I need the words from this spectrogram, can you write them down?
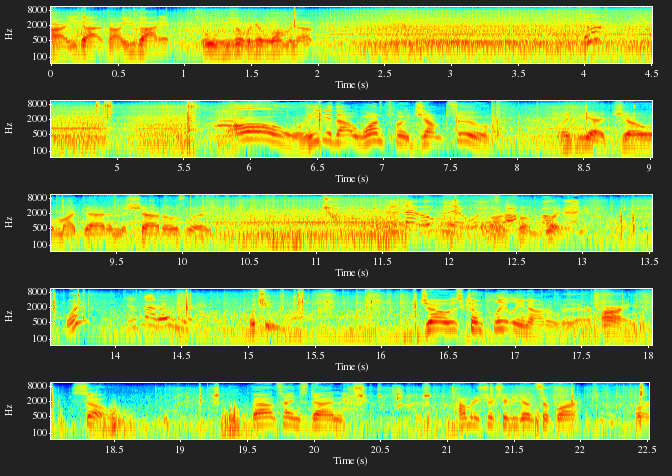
All right, you got it, Val. You got it. Ooh, he's over here warming up. Oh, he did that one foot jump too. Like, he got Joe, my dad in the shadows, like, not over there. What are you Uh, talking about, wait. man? what? Not over there. What you? Joe is completely not over there. All right, so Valentine's done. How many tricks have you done so far? Or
